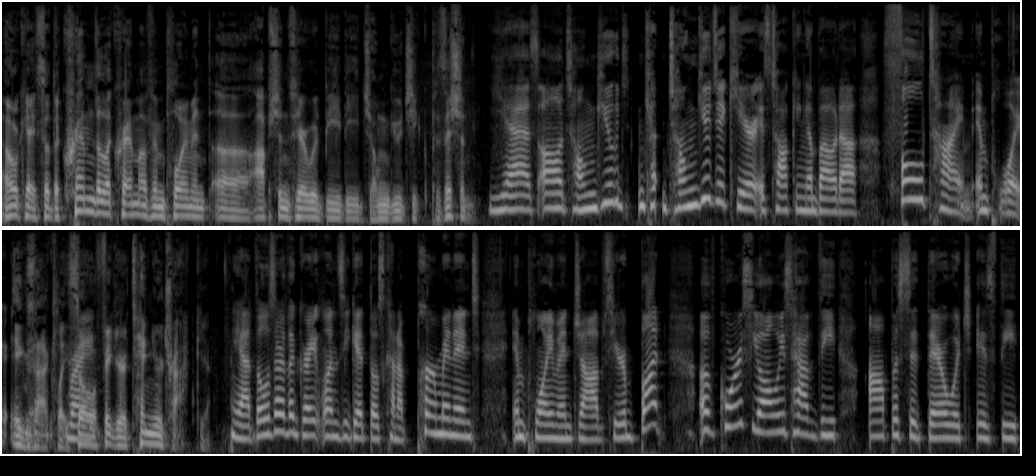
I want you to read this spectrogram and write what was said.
Okay, so the creme de la creme of employment uh, options here would be the 정규직 position. Yes, oh, 정규, 정규직 here is talking about a full-time employer. Exactly. Right. So figure tenure track. Yeah. Yeah, those are the great ones. You get those kind of permanent employment jobs here. But of course, you always have the opposite there, which is the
